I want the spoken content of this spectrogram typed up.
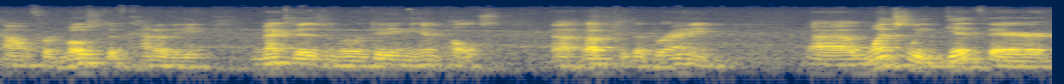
count for most of kind of the mechanism of getting the impulse uh, up to the brain. Uh, once we get there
